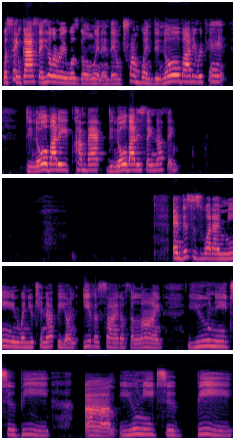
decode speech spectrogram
was saying God said Hillary was going to win. And then Trump went. Did nobody repent? Did nobody come back? Did nobody say nothing? And this is what I mean when you cannot be on either side of the line. You need to be, um, you need to be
